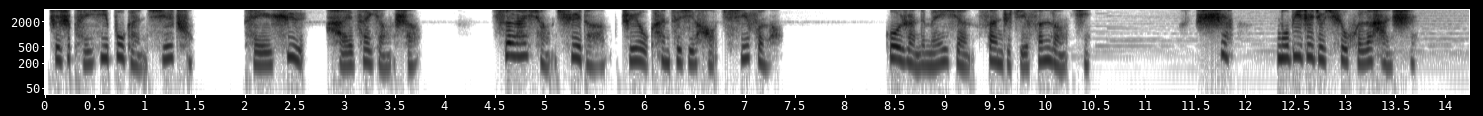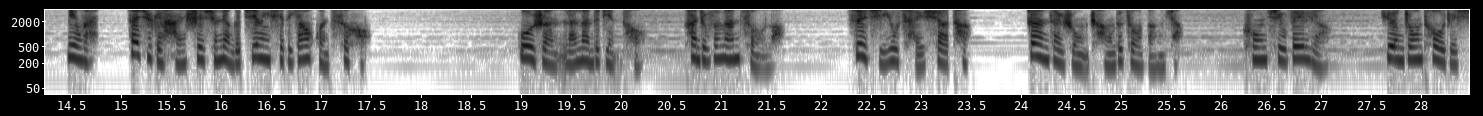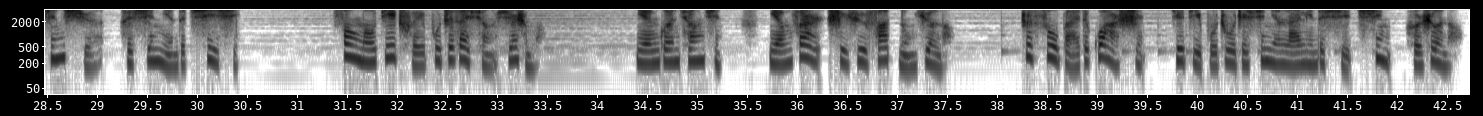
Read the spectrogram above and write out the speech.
只是裴义不敢接触，裴玉还在养伤，思来想去的，只有看自己好欺负了。顾软的眉眼泛着几分冷意，是。奴婢这就去回了韩氏，另外再去给韩氏选两个机灵些的丫鬟伺候。顾软懒懒的点头，看着温婉走了，自己又才下榻，站在冗长的走廊下，空气微凉，院中透着新雪和新年的气息。凤眸低垂，不知在想些什么。年关将近，年味儿是愈发浓郁了。这素白的挂饰也抵不住这新年来临的喜庆和热闹。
